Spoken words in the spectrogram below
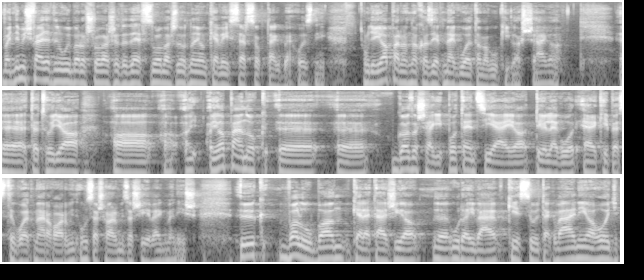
vagy nem is feltétlenül új balos olvasata, de ezt az olvasatot nagyon kevésszer szokták behozni. Hogy a japánoknak azért megvolt a maguk igazsága. Tehát, hogy a, a, a, a japánok gazdasági potenciája tényleg elképesztő volt már a 20-as, 30-as években is. Ők valóban Kelet-Ázsia uraivá készültek válni, ahogy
